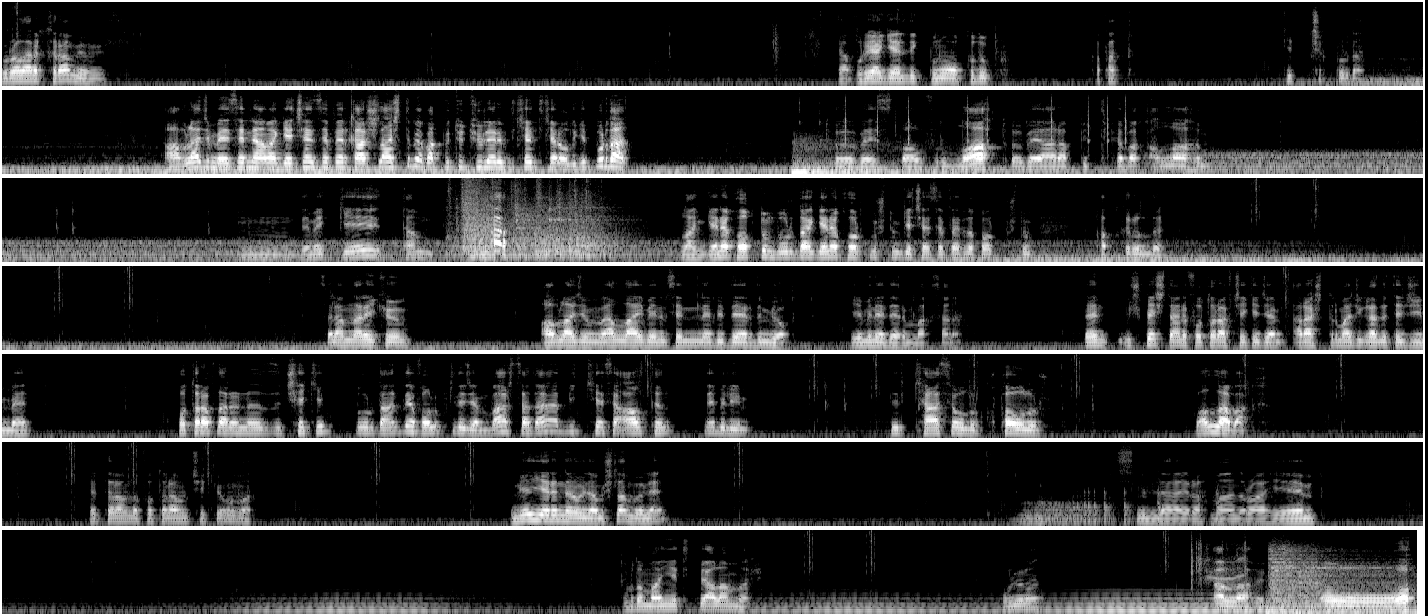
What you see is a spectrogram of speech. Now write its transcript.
Buraları kıramıyor muyuz? Ya buraya geldik bunu okuduk. Kapat. Git çık buradan. Ablacım ben seninle ama geçen sefer karşılaştım ya bak bütün tüylerim diken diken oldu. Git buradan. Tövbe estağfurullah. Tövbe ya Rabbi tipe bak Allah'ım. Hmm, demek ki tam Ulan gene korktum burada gene korkmuştum geçen sefer de korkmuştum. Kapı kırıldı. Selamünaleyküm. Ablacığım vallahi benim seninle bir derdim yok. Yemin ederim bak sana. Ben 3-5 tane fotoğraf çekeceğim. Araştırmacı gazeteciyim ben. Fotoğraflarınızı çekip buradan defolup gideceğim. Varsa da bir kese altın ne bileyim bir kase olur, kupa olur. Vallahi bak. Her tarafında fotoğrafını çekiyorum ama. Niye yerinden oynamış lan böyle? Bismillahirrahmanirrahim. Burada manyetik bir alan var. Oluyor lan? Ekber. Oo!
